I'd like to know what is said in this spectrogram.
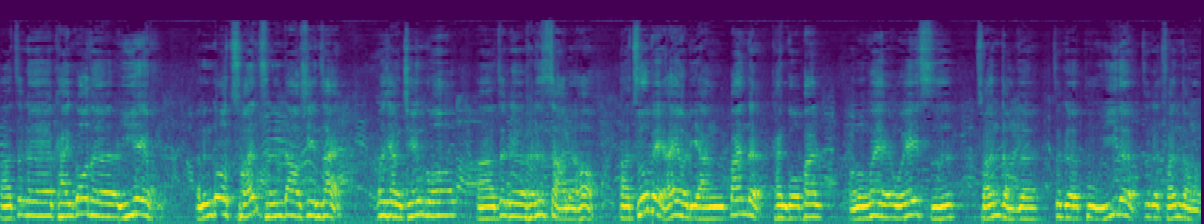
啊这个砍钩的渔业能够传承到现在。我想全国啊，这个很少的哈啊，竹北还有两班的看国班，我们会维持传统的这个捕鱼的这个传统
